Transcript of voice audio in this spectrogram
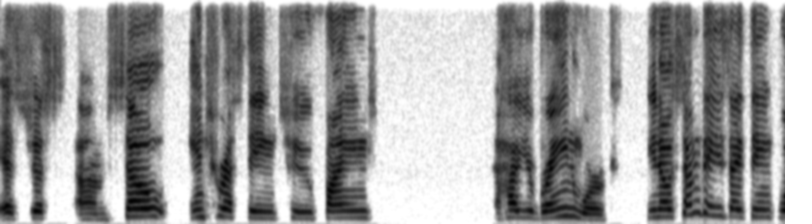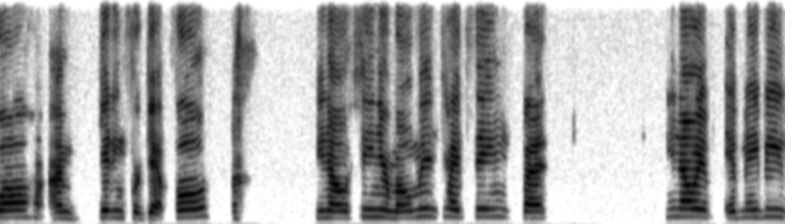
it's just um, so interesting to find how your brain works. You know, some days I think, well, I'm getting forgetful, you know, senior moment type thing, but you know, it, it may be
